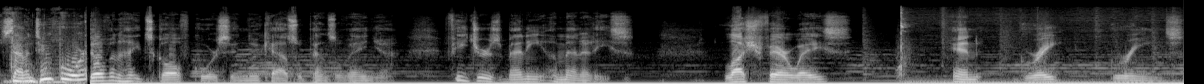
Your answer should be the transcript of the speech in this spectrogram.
724 Sylvan Heights Golf Course in Newcastle, Pennsylvania features many amenities, lush fairways, and great greens,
